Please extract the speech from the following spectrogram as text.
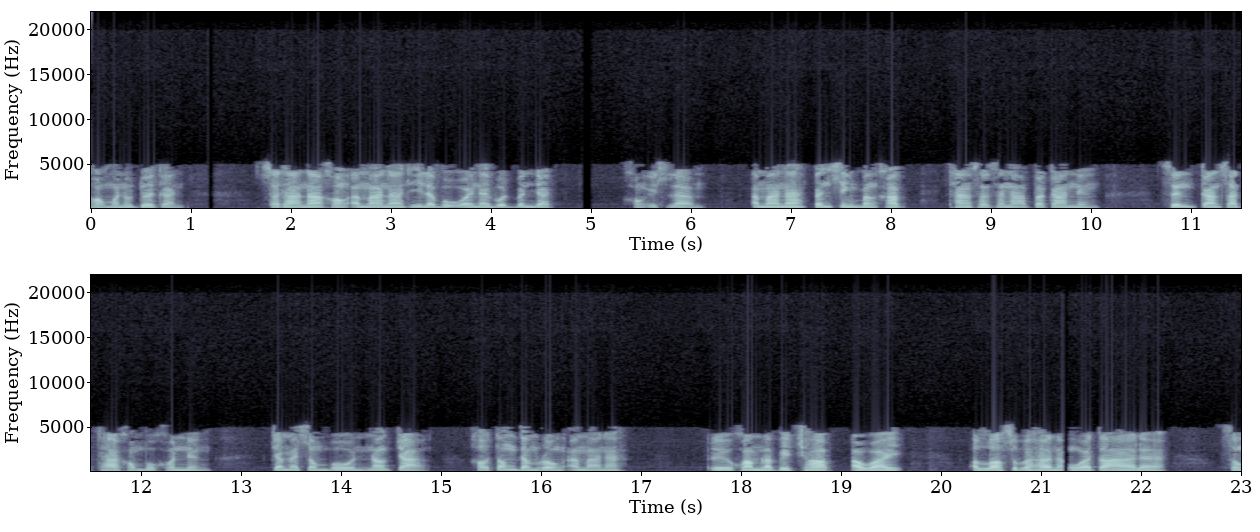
ของมนุษย์ด้วยกัน สถานะของอามานะที่ระบุไว้ในบทบัญญัติของอิสลาม อามานะเป็นสิ่งบังคับทางศาสนาประการหนึ่ง ซึ่งการศรัทธาของบุคคลหนึ่ง จะไม่สมบูรณ์นอกจากเขาต้องดำรงอามานะ หรือความรับผิดชอบเอาไว้ อัลลอฮฺสุบฮานะฮูวาตาลาทรง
